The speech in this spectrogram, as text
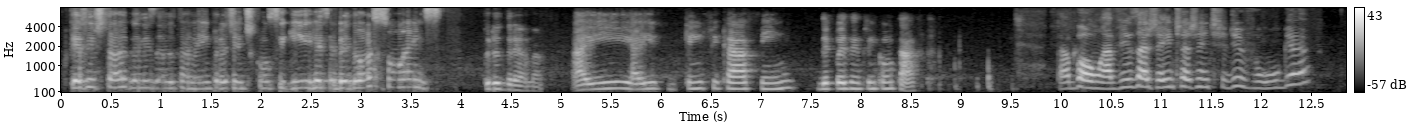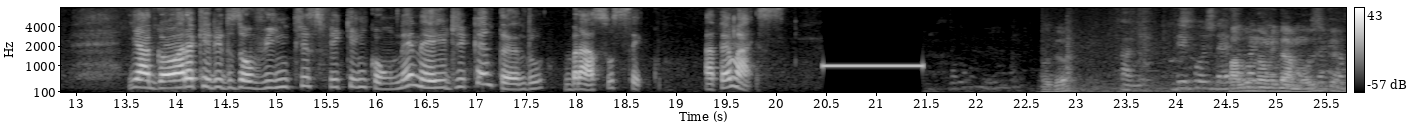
Porque a gente está organizando também para a gente conseguir receber doações para o drama. Aí, aí quem ficar afim, depois entra em contato. Tá bom, avisa a gente, a gente divulga. E agora, queridos ouvintes, fiquem com Neneide cantando Braço Seco. Até mais. Fala o nome da música.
